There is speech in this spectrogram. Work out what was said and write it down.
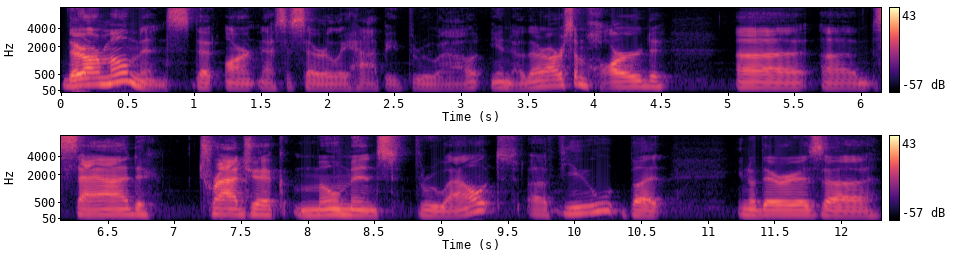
there are moments that aren't necessarily happy throughout. You know, there are some hard, uh, um, sad, tragic moments throughout. A few, but you know, there is a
